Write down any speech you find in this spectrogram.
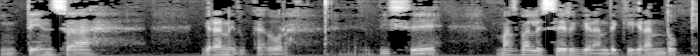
intensa, gran educadora dice, más vale ser grande que grandote.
